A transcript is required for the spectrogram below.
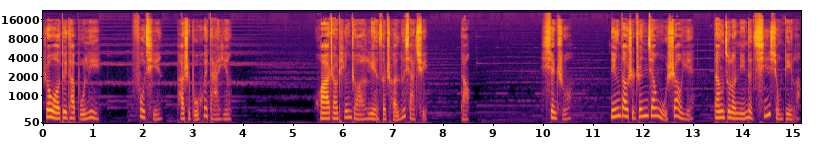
若我对他不利，父亲怕是不会答应。花昭听着，脸色沉了下去，道：“县主，您倒是真将五少爷当做了您的亲兄弟了。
